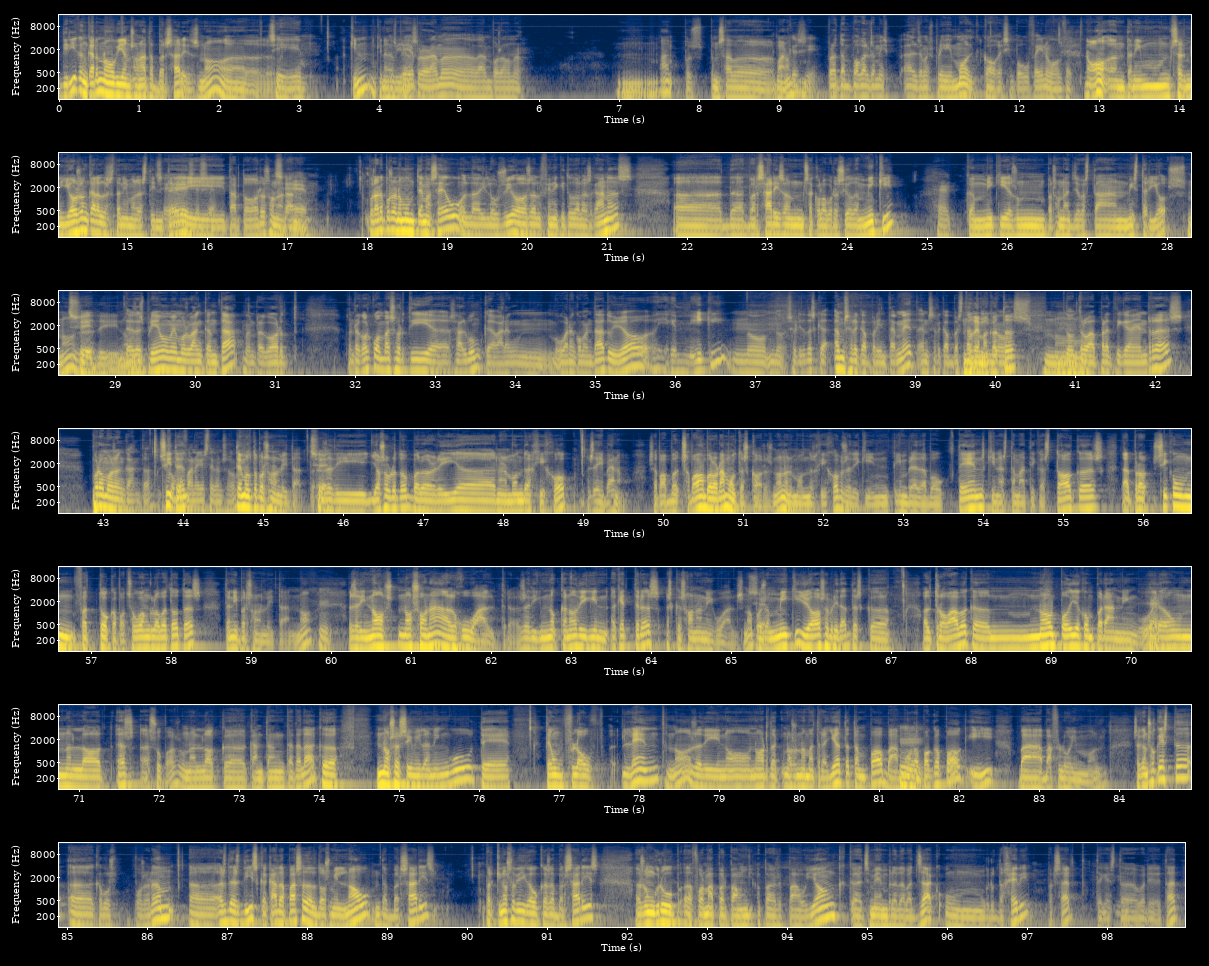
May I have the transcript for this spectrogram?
Diria que encara no havien sonat adversaris, no? Eh, Sí. Quin? Quina El primer programa van posar una. Mm, Ah, doncs pensava... Bueno, Que sí. Però tampoc els hem, els hem exprimit molt, que ho haguessin pogut fer i no ho han fet. No, en tenim les millors encara les tenim a l'estinter Sí, sí, i sí. tard o d'hora sonaran. Sí. Però ara posarem un tema seu, la il·lusió és el finiquito de les ganes, eh, d'adversaris en la col·laboració d'en Miki, Eh. que en Miki és un personatge bastant misteriós, no? Sí, És dir, no... des del primer moment ens va encantar, me'n record, me'n record quan va sortir eh, l'àlbum, que varen, ho varen comentar tu i jo, i aquest Mickey, no, no, la veritat és que hem cercat per internet, hem cercat bastant No i maquetes, no, no- no hem trobat pràcticament res, però mos encanta Sí, com té, ho fan aquesta cançó. té molta personalitat. Sí. És a dir, jo sobretot valoraria en el món del hip-hop, és a dir, bueno, se, pot, se poden valorar moltes coses no? en el món del hip-hop, és a dir, quin timbre de veu tens, quines temàtiques toques, tal, però sí que un factor que potser ho engloba totes, tenir personalitat, no? Mm. És a dir, no, no sonar a algú altre, és a dir, no, que no diguin aquests tres és que sonen iguals, no? Sí. Pues en Miki jo la veritat és que el trobava que no el podia comparar amb ningú, Sí. era un lot, és, eh, supos, un lot que canta en català que no s'assimila a ningú, té, té un flow lent, no? és a dir, no, no, no és una metralleta tampoc, va mm. molt a poc a poc i va, va fluint molt. La cançó aquesta eh, que vos posarem eh, és del disc que cada passa del 2009 d'adversaris, per qui no sabíeu que és Adversaris, és un grup eh, format per Pau, per Pau Young, que és membre de Batzac, un grup de heavy, per cert, té aquesta varietat.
